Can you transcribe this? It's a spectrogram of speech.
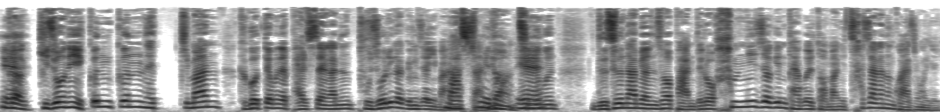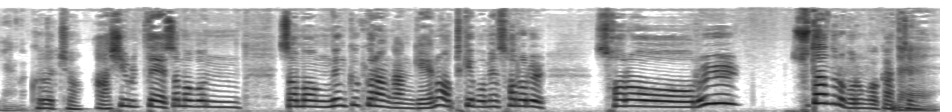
그러니까 예. 기존이 끈끈했지만 그것 때문에 발생하는 부조리가 굉장히 많았다면 예. 지금은 느슨하면서 반대로 합리적인 답을 더 많이 찾아가는 과정을 얘기하는 겁니다. 그렇죠. 아쉬울 때 써먹은 써먹는 끈끈한 관계는 어떻게 보면 서로를 서로를 수단으로 보는 것 같은 네.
